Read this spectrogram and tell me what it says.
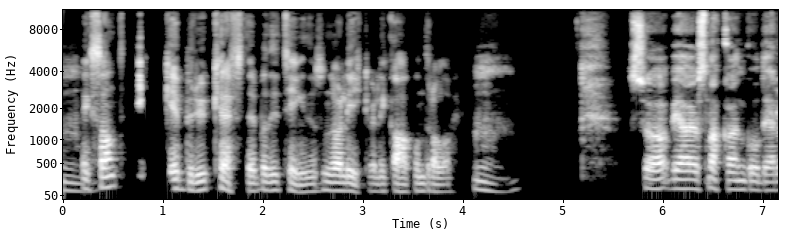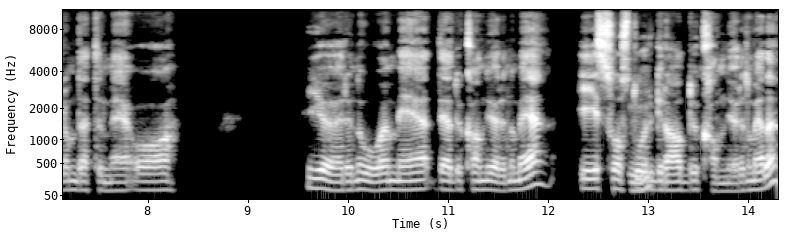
Mm. Ikke sant? Ikke bruk krefter på de tingene som du allikevel ikke har kontroll over. Mhm. Så vi har jo snakka en god del om dette med å gjøre noe med det du kan gjøre noe med, i så stor mm. grad du kan gjøre noe med det.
